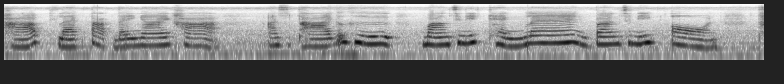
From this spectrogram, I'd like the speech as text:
พับและตัดได้ง่ายค่ะ อันสุดท้ายก็คือ บางชนิดแข็งแรง บางชนิดอ่อนท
